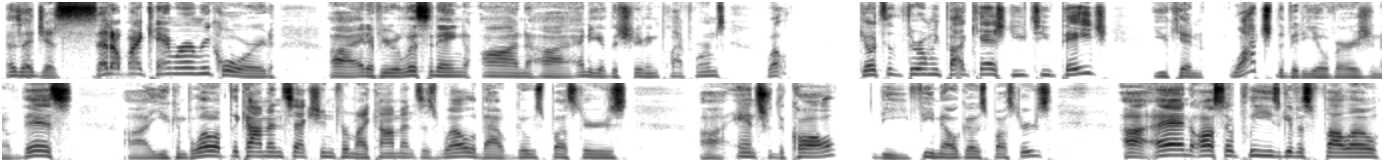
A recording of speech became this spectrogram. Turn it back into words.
as I just set up my camera and record. Uh, and if you're listening on uh, any of the streaming platforms, well, go to the Thrill Me Podcast YouTube page. You can watch the video version of this. Uh, you can blow up the comment section for my comments as well about Ghostbusters uh, Answer the Call, the female Ghostbusters. Uh, and also, please give us a follow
